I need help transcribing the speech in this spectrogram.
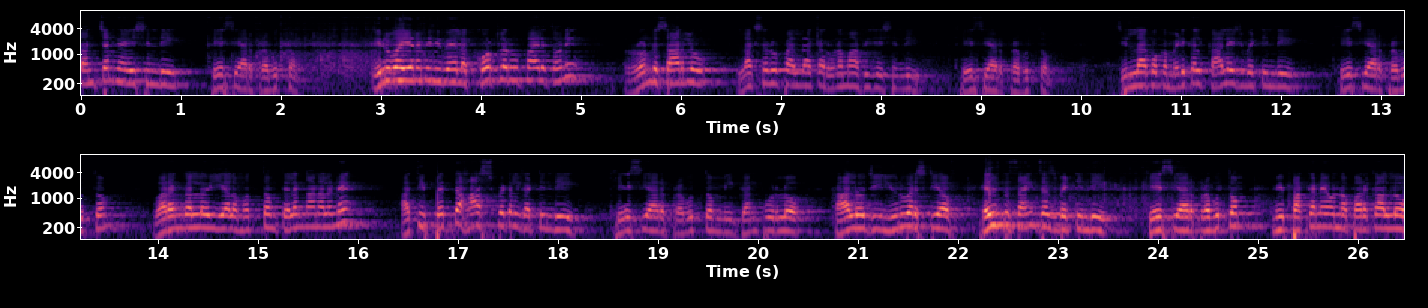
టంచన్గా వేసింది కేసీఆర్ ప్రభుత్వం. ఇరవై ఎనిమిది వేల కోట్ల రూపాయలతోని రెండుసార్లు లక్ష రూపాయల దాకా రుణమాఫీ చేసింది కేసీఆర్ ప్రభుత్వం. జిల్లాకు ఒక మెడికల్ కాలేజ్ పెట్టింది కేసీఆర్ ప్రభుత్వం. వరంగల్లో ఇవాళ మొత్తం తెలంగాణలోనే అతి పెద్ద హాస్పిటల్ కట్టింది కేసీఆర్ ప్రభుత్వం మీ గన్పూర్లో. Kaloji university of health sciences పెట్టింది. కేసీఆర్ ప్రభుత్వం మీ పక్కనే ఉన్న పరకాల్లో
